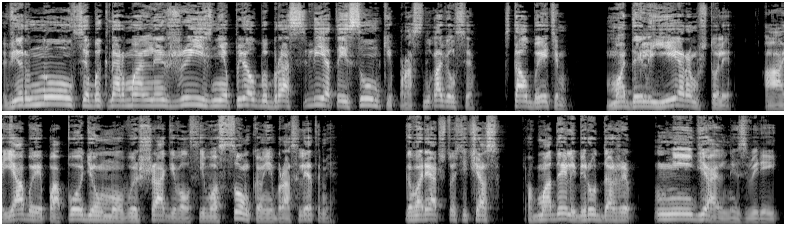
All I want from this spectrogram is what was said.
Вернулся бы к нормальной жизни, плел бы браслеты и сумки, прославился. Стал бы этим модельером, что ли. А я бы по подиуму вышагивал с его сумками и браслетами. Говорят, что сейчас в модели берут даже не идеальных зверей.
